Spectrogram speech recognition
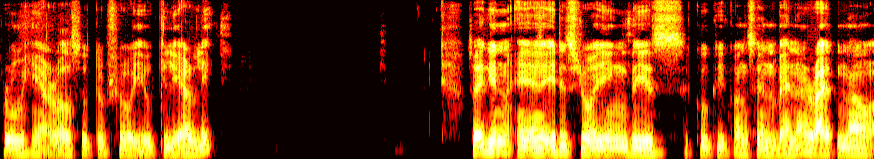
from here also to show you clearly. So again uh, it is showing this cookie consent banner. Right now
